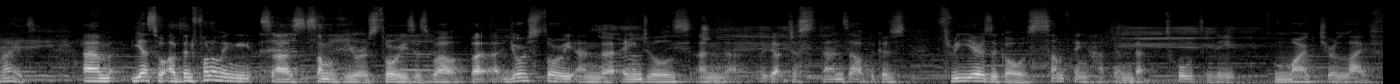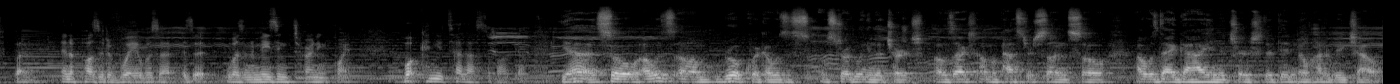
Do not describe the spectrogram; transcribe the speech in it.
Right. Um, yeah, so I've been following uh, some of your stories as well, but uh, your story and uh, Angels and uh, yeah, just stands out because three years ago something happened that totally marked your life, but in a positive way. It was a, it was an amazing turning point. What can you tell us about that? Yeah, so I was um, real quick. I was, I was struggling in the church. I was actually I'm a pastor's son, so I was that guy in the church that didn't know how to reach out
